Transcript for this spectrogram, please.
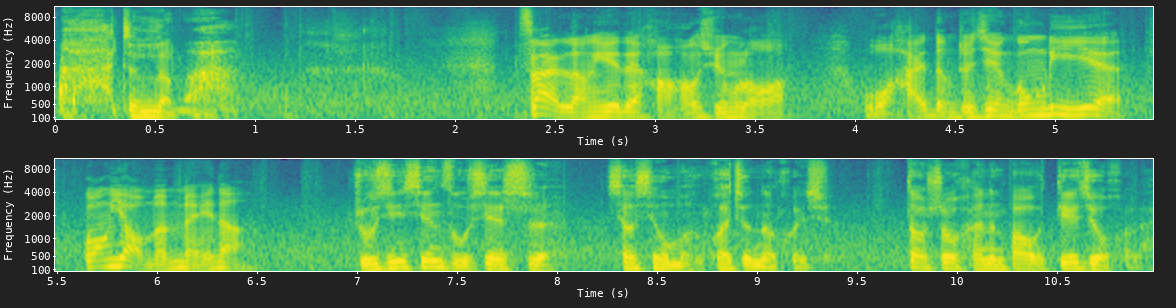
啊，真冷啊！再冷也得好好巡逻，我还等着建功立业，光耀门楣呢。如今先祖现世，相信我们很快就能回去，到时候还能把我爹救回来。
